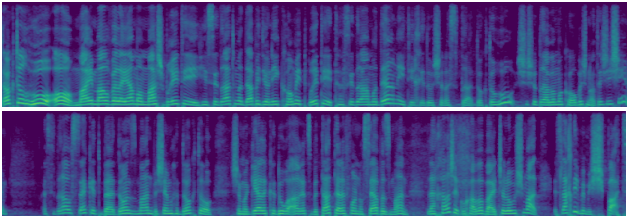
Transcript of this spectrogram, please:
דוקטור הו, oh, my מרוויל היה ממש בריטי, היא סדרת מדע בדיוני קומית בריטית. הסדרה המודרנית היא חידוש של הסדרה דוקטור הו, ששודרה במקור בשנות ה-60. הסדרה עוסקת באדון זמן בשם הדוקטור, שמגיע לכדור הארץ בתא טלפון נוסע בזמן, לאחר שכוכב הבית שלו הושמד. הצלחתי במשפט,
